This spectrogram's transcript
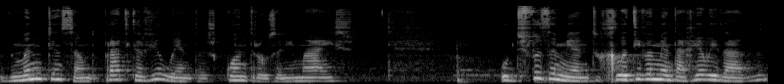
de manutenção de práticas violentas contra os animais, o desfazamento relativamente à realidade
